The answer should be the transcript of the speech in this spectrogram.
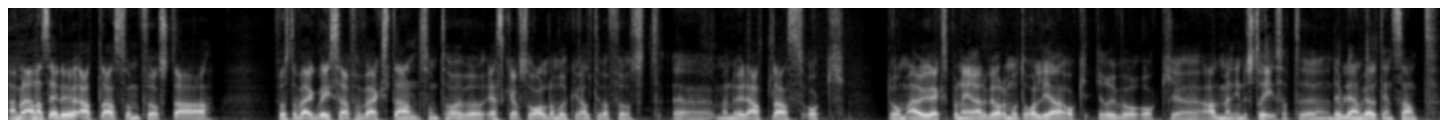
Ja, men annars är det ju Atlas som första, första vägvisare för verkstaden som tar över SKFs roll. De brukar alltid vara först. Eh, Men nu är det Atlas och de är ju exponerade både mot olja och gruvor och eh, allmän industri. Så eh, det blir en väldigt intressant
